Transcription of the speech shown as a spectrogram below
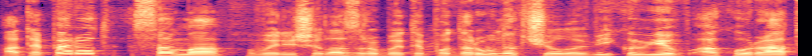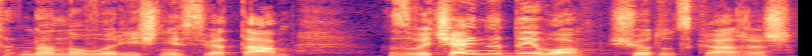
А тепер от сама вирішила зробити подарунок чоловікові в акурат на новорічні свята. Звичайне диво, що тут скажеш.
